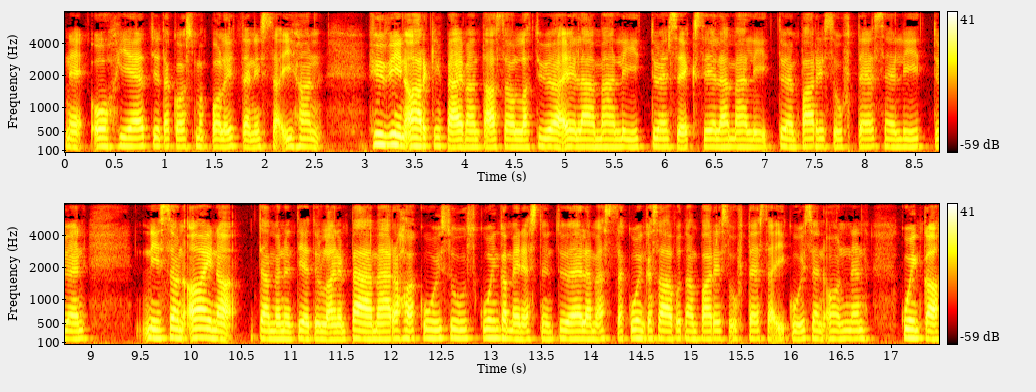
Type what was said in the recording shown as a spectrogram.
ne ohjeet, joita Kosmopolitanissa ihan hyvin arkipäivän tasolla työelämään liittyen, seksielämään liittyen, parisuhteeseen liittyen, niissä on aina tämmöinen tietynlainen päämäärähakuisuus, kuinka menestyn työelämässä, kuinka saavutan parisuhteessa ikuisen onnen, kuinka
